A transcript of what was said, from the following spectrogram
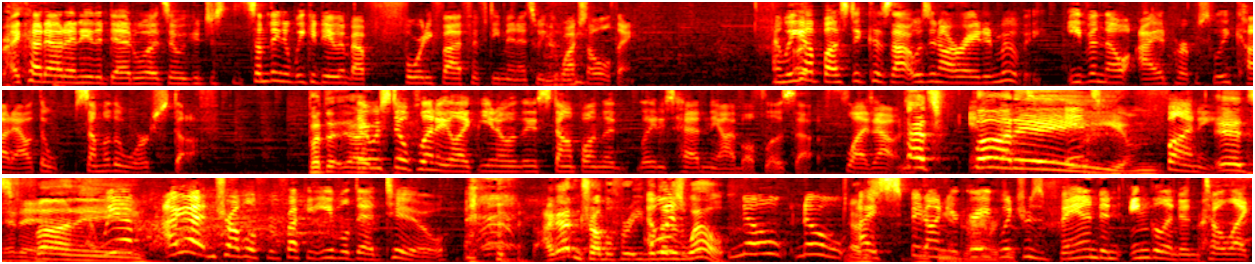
I cut out any of the Deadwood so we could just, something that we could do in about 45, 50 minutes. We could watch mm-hmm. the whole thing. And we got busted because that was an R rated movie, even though I had purposefully cut out the, some of the worst stuff. But the, I- There was still plenty, like, you know, they stomp on the lady's head and the eyeball flows out, flies out. and- That's and funny. It's funny. It's It is. funny. we have, I got in trouble for fucking Evil Dead too. I got in trouble for Evil Dead as well. No, no, I I spit on your grave, which was banned in England until like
